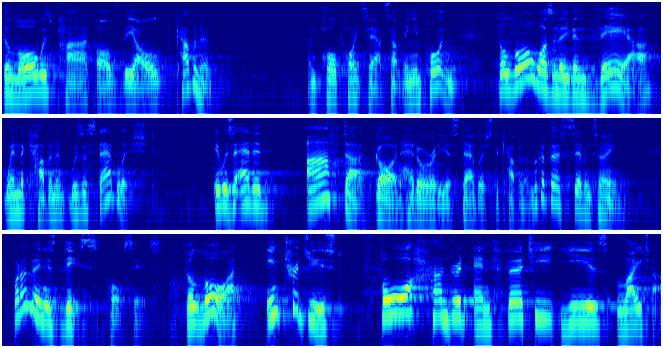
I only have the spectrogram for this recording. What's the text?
The law was part of the old covenant. And Paul points out something important. The law wasn't even there when the covenant was established. It was added after God had already established the covenant. Look at verse 17. What I mean is this, Paul says. The law introduced 430 years later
